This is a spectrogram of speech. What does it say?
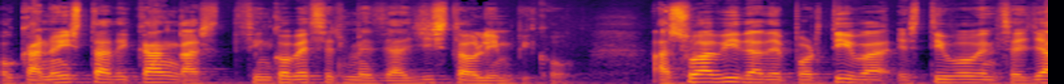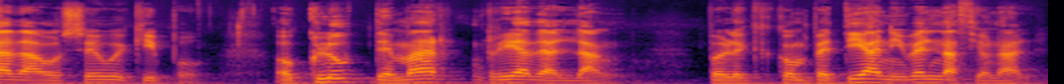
o canoista de Cangas, cinco veces medallista olímpico. A súa vida deportiva estivo vencellada ao seu equipo, o Club de Mar Ría de Aldán, polo que competía a nivel nacional.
